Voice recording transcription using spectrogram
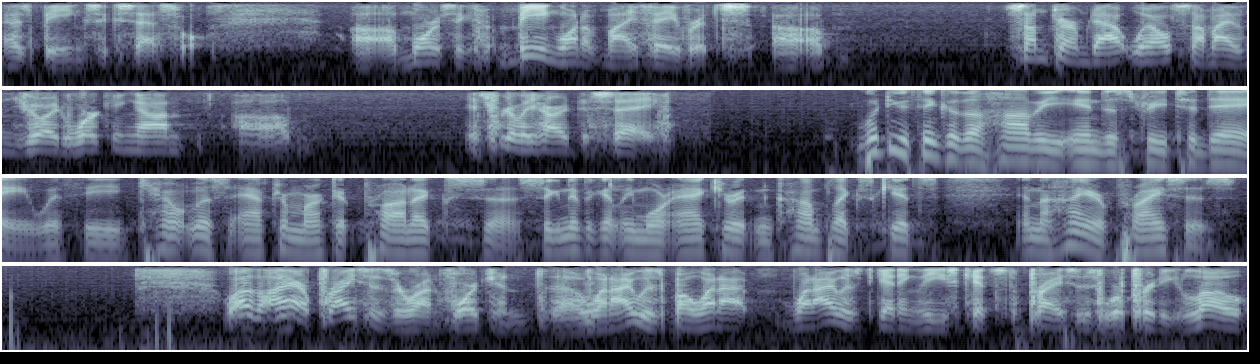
as being successful. Uh, more being one of my favorites. Uh, some turned out well. Some I enjoyed working on. Um, it's really hard to say. What do you think of the hobby industry today with the countless aftermarket products, uh, significantly more accurate and complex kits, and the higher prices? Well, the higher prices are unfortunate. Uh, when I was when I when I was getting these kits, the prices were pretty low.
